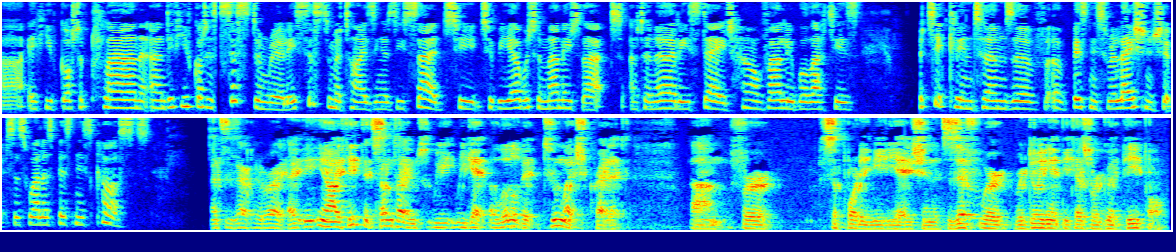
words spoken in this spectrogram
uh, if you've got a plan and if you've got a system, really systematizing, as you said, to to be able to manage that at an early stage, how valuable that is, particularly in terms of, of business relationships as well as business costs. That's exactly right. I, you know, I think that sometimes we, we get a little bit too much credit um, for supporting mediation. It's as if we're we're doing it because we're good people.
